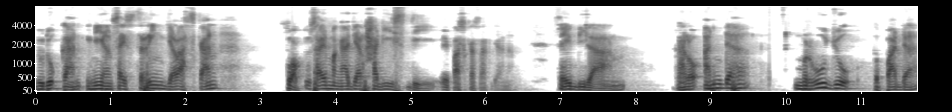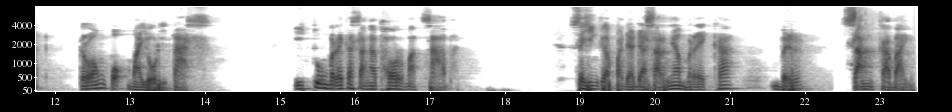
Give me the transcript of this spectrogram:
dudukkan, ini yang saya sering jelaskan waktu saya mengajar hadis di eh, Pasca Sarjana. Saya bilang, kalau Anda merujuk kepada kelompok mayoritas, itu mereka sangat hormat sahabat. Sehingga pada dasarnya mereka bersangka baik.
